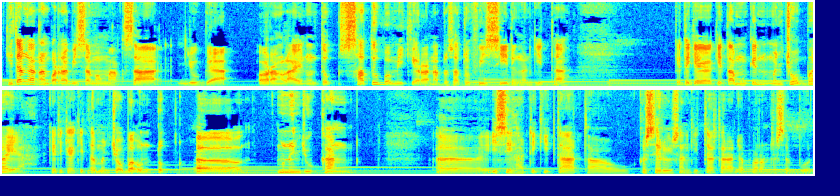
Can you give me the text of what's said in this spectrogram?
Kita nggak akan pernah bisa memaksa juga orang lain untuk satu pemikiran atau satu visi dengan kita. Ketika kita mungkin mencoba ya ketika kita mencoba untuk uh, menunjukkan uh, isi hati kita atau keseriusan kita terhadap orang tersebut.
